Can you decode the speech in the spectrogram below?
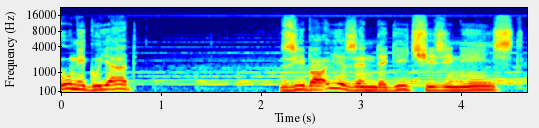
او می گوید زیبایی زندگی چیزی نیست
